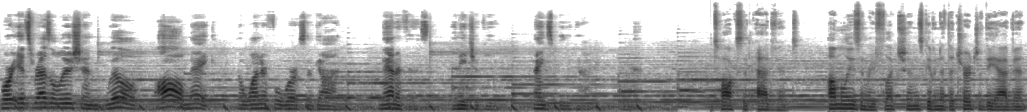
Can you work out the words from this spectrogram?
For its resolution will all make the wonderful works of God manifest in each of you. Thanks be to God. Talks at Advent. Homilies and reflections given at the Church of the Advent,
